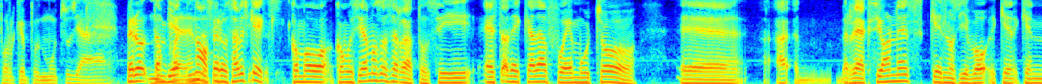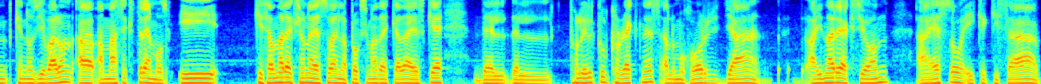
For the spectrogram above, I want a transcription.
porque pues muchos ya... Pero no también, no, pero sabes que, como, como decíamos hace rato, si esta década fue mucho eh, a- reacciones que nos llevó, que, que- que nos llevaron a, a más extremos. Y quizá una reacción a eso en la próxima década es que del, political correctness a lo mejor ya hay una reacción a eso y que quizá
